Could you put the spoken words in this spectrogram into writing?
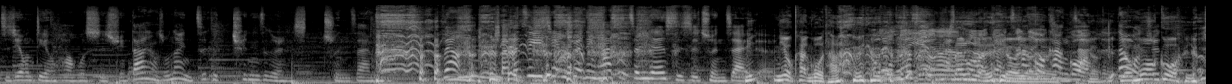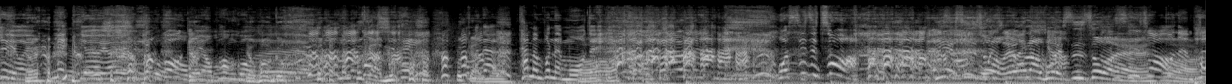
直接用电话或视讯。大家想说，那你这个确定这个人存在吗？我非常百分之一千确定他是真真实实存在的。你你有看过他？我们也有看过，真的有看过，有摸过，有有有有有有碰过，我们有碰过，有碰过。我们的故事可以，我们的他们不能摸的。我狮子座，你也狮子座，哎，我老婆也狮子座，哎，狮子座不能碰。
